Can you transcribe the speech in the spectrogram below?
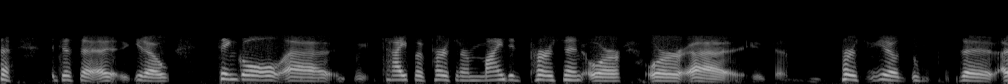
just a you know single uh type of person or minded person or or uh person you know the uh,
